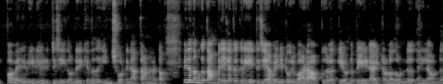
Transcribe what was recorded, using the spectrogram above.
ഇപ്പോൾ വരെ വീഡിയോ എഡിറ്റ് ചെയ്തുകൊണ്ടിരിക്കുന്നത് ഇൻഷോട്ടിനകത്താണ് കേട്ടോ. പിന്നെ നമുക്ക് തമ്പനയിലൊക്കെ ക്രിയേറ്റ് ചെയ്യാൻ വേണ്ടിയിട്ട് ഒരുപാട് ആപ്പുകളൊക്കെ ഉണ്ട് പെയ്ഡ് ആയിട്ടുള്ളതുണ്ട് എല്ലാം ഉണ്ട്.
